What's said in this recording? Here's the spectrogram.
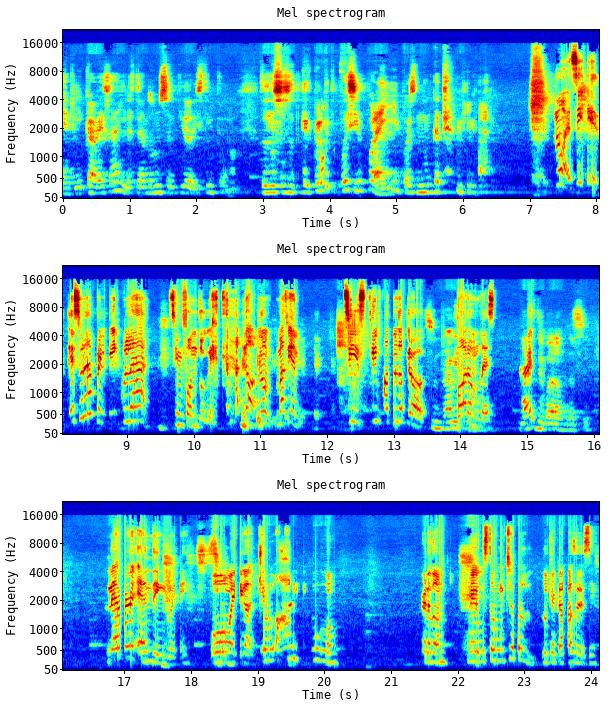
en mi cabeza y le estoy dando un sentido distinto, ¿no? Entonces, no sé, creo que te puedes ir por ahí y puedes nunca terminar. No, sí, es una película sin fondo, güey. No, no, más bien, sí, sin fondo, pero bottomless. ¿sabes? bottomless, sí. Never ending, güey. Oh my god. Qué, ay, Hugo. Perdón. Me gustó mucho lo que acabas de decir.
